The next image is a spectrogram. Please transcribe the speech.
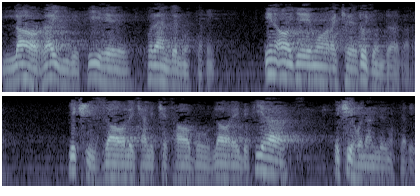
لا ریب فیه هدن للمتقین. این آیه مبارکه دو جمله دارد. یکی ذالک کتابو لا ریب فیه یکی هدن للمتقین.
